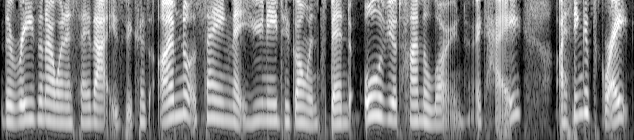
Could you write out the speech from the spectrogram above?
the reason I want to say that is because I'm not saying that you need to go and spend all of your time alone. Okay. I think it's great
